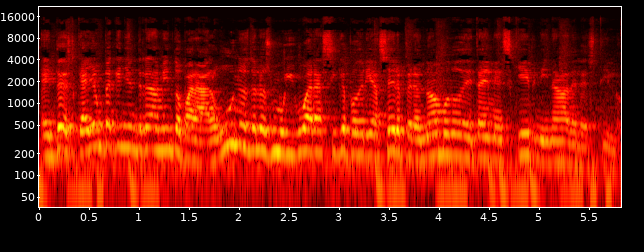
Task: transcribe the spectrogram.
Entonces, que haya un pequeño entrenamiento para algunos de los Mugiwaras sí que podría ser, pero no a modo de time skip ni nada del estilo.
